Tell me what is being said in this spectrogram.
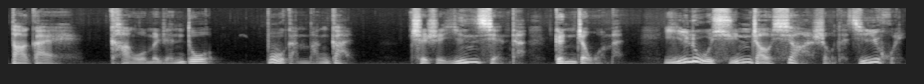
大概看我们人多，不敢蛮干，只是阴险的跟着我们，一路寻找下手的机会。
